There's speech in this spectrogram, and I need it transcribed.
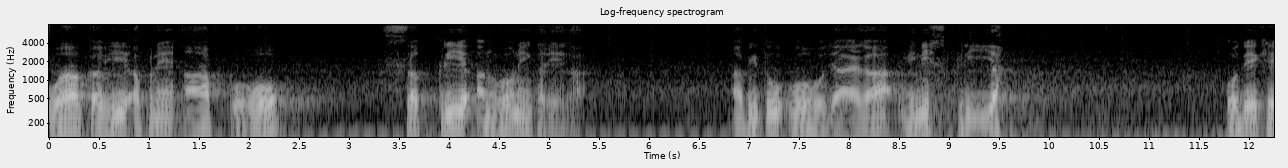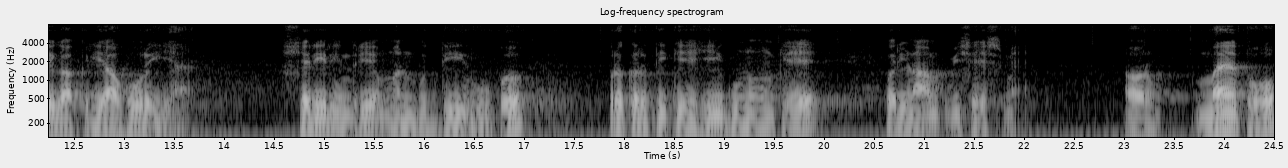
वह कभी अपने आप को सक्रिय अनुभव नहीं करेगा। अपितु वो हो जाएगा विनिष्क्रिय। वो देखेगा क्रिया हो रही है। शरीर इंद्रिय, मन बुद्धि रूप, प्रकृति के ही गुणों के परिणाम विशेष में। और मैं तो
